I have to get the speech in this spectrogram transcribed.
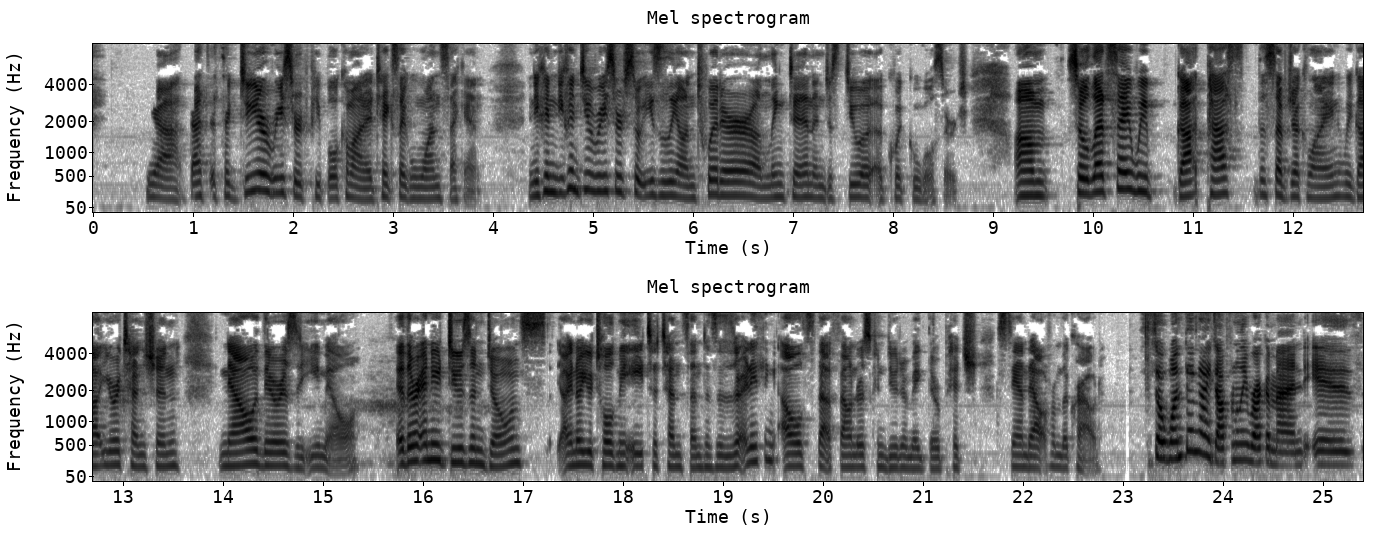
yeah, that's it's like do your research, people. Come on, it takes like one second and you can you can do research so easily on twitter on linkedin and just do a, a quick google search. Um, so let's say we got past the subject line we got your attention now there is the email. Are there any do's and don'ts? I know you told me eight to ten sentences. Is there anything else that founders can do to make their pitch stand out from the crowd? So one thing i definitely recommend is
